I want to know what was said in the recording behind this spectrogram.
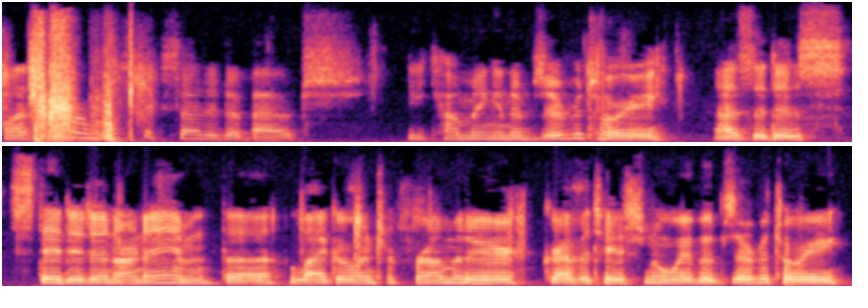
Well, I think we're most excited about becoming an observatory, as it is stated in our name, the LIGO Interferometer Gravitational Wave Observatory.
